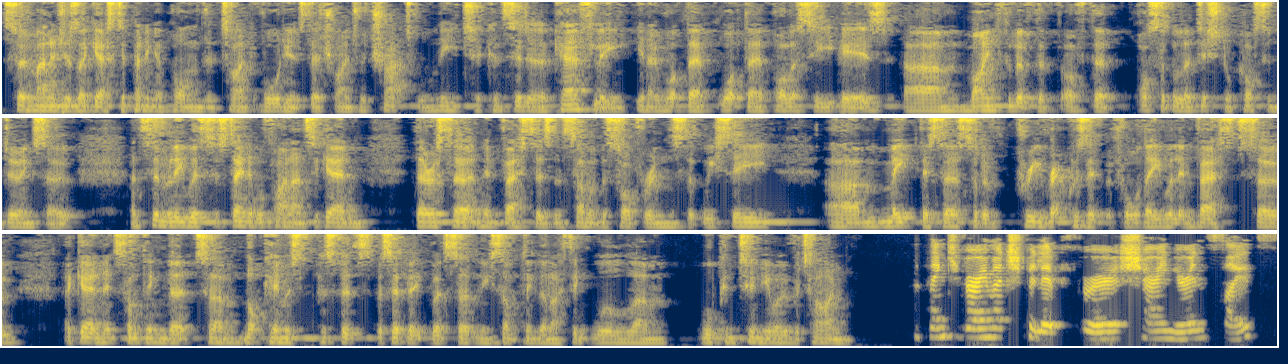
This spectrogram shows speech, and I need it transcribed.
so managers, I guess, depending upon the type of audience they're trying to attract, will need to consider carefully, you know, what their what their policy is, um, mindful of the of the possible additional cost in doing so. And similarly with sustainable finance, again, there are certain investors and some of the sovereigns that we see um, make this a sort of prerequisite before they will invest. So again, it's something that um, not Cayman specific, but certainly something that I think will um, will continue over time. Thank you very much, Philip, for sharing your insights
